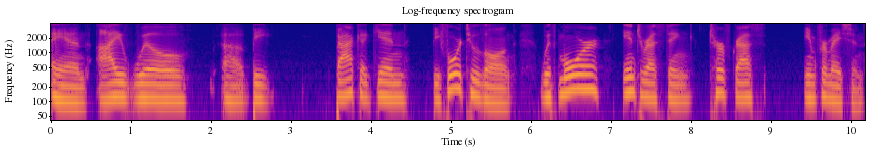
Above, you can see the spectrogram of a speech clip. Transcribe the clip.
And I will uh, be back again before too long with more interesting turfgrass information.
